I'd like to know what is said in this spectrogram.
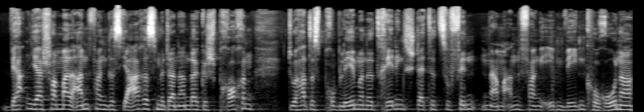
wir hatten ja schon mal Anfang des Jahres miteinander gesprochen. Du hattest Probleme, eine Trainingsstätte zu finden, am Anfang eben wegen Corona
